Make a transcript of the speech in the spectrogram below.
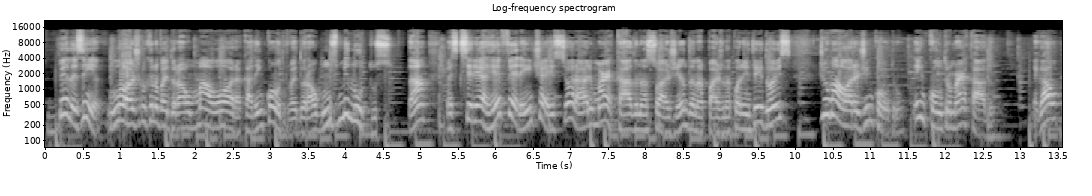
Belezinha? Lógico que não vai durar uma hora cada encontro, vai durar alguns minutos, tá? Mas que seria referente a esse horário marcado na sua agenda na página 42 de uma hora de encontro. Encontro marcado. Legal?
